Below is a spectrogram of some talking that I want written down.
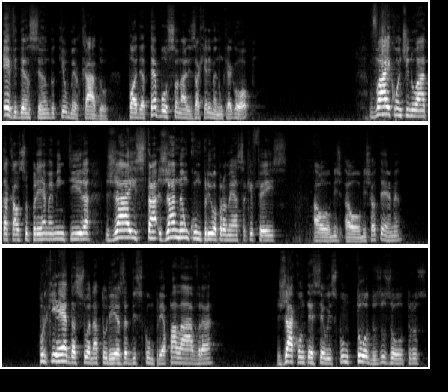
Evidenciando que o mercado pode até bolsonarizar aquele, mas não quer golpe vai continuar a atacar o Supremo, é mentira, já está, já não cumpriu a promessa que fez ao, ao Michel Temer, porque é da sua natureza descumprir a palavra. Já aconteceu isso com todos os outros.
